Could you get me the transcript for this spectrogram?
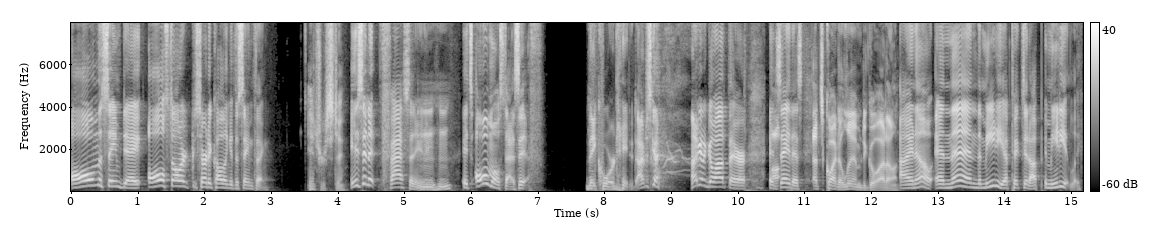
all on the same day, all started, calling it the same thing. Interesting. Isn't it fascinating? Mm-hmm. It's almost as if they coordinated. I'm just gonna, I'm gonna go out there and uh, say this. That's quite a limb to go out on. I know. And then the media picked it up immediately.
